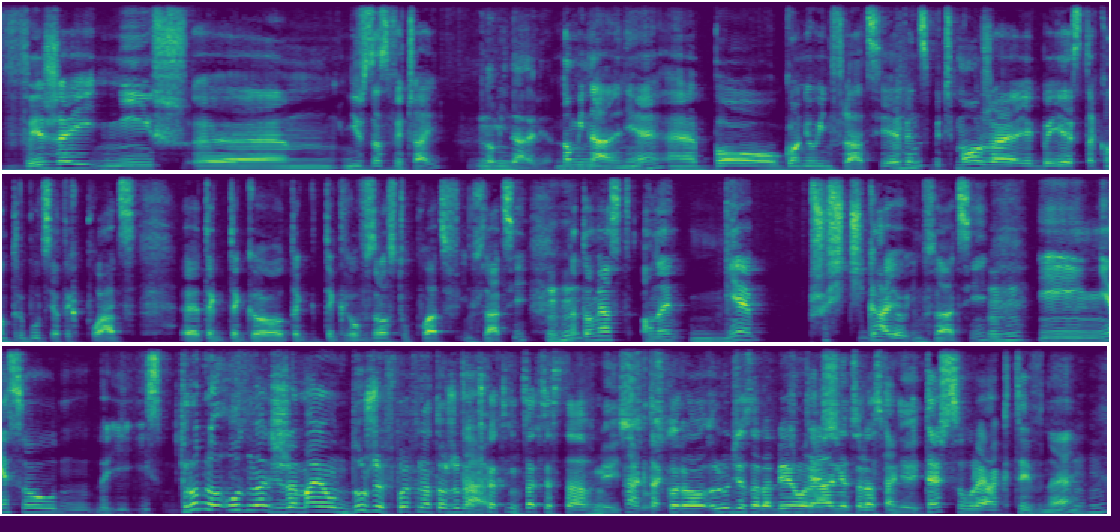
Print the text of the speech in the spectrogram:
wyżej niż, e, niż zazwyczaj. Nominalnie. Nominalnie, mhm. E, bo gonią inflację, mhm. więc być może jakby jest ta kontrybucja tych płac, e, te, tego, te, tego wzrostu płac w inflacji, mhm. natomiast one nie prześcigają inflacji mhm. i nie są... I, i... Trudno uznać, że mają duży wpływ na to, żeby tak. na przykład inflacja stała w miejscu, tak, tak. skoro ludzie zarabiają też, realnie coraz tak, mniej. I też są reaktywne mhm.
